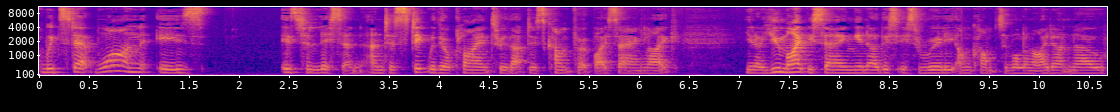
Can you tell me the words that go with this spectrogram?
with step one is is to listen and to stick with your client through that discomfort by saying like you know you might be saying you know this is really uncomfortable and i don't know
